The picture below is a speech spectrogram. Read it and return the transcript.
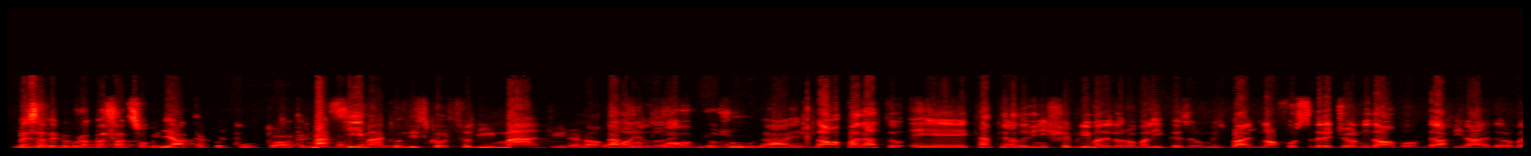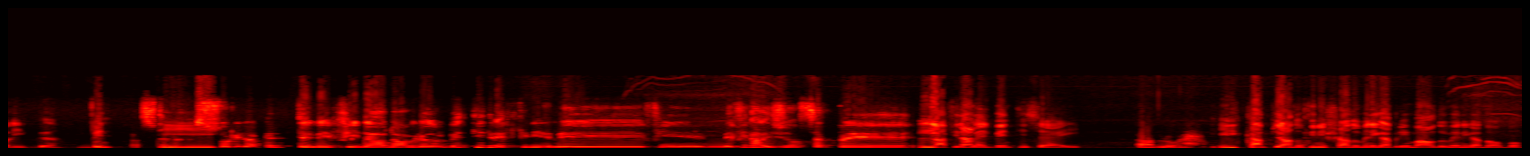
beh, sarebbe pure abbastanza umiliante a quel punto. Eh, ma sì, ma anche un discorso di immagine, no? Poi, allora... proprio, su, dai. No, poi tanto eh, il campionato finisce prima dell'Europa League, se non mi sbaglio, no, forse tre giorni dopo della finale dell'Europa League. 20... Solitamente le finali, no, credo il 23, fini... le, fi... le finali ci sono sempre... La finale è il 26. Allora. Il campionato finisce la domenica prima o domenica dopo?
